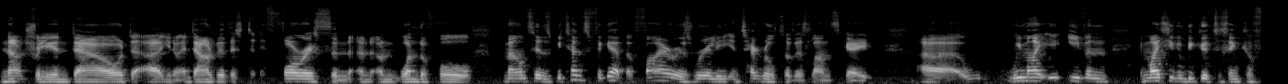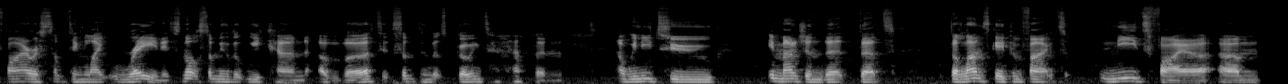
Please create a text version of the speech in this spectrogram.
naturally endowed, uh, you know, endowed with this forests and, and, and wonderful mountains. We tend to forget that fire is really integral to this landscape. Uh, we might even it might even be good to think of fire as something like rain. It's not something that we can avert. It's something that's going to happen, and we need to imagine that that the landscape, in fact, needs fire. Um,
